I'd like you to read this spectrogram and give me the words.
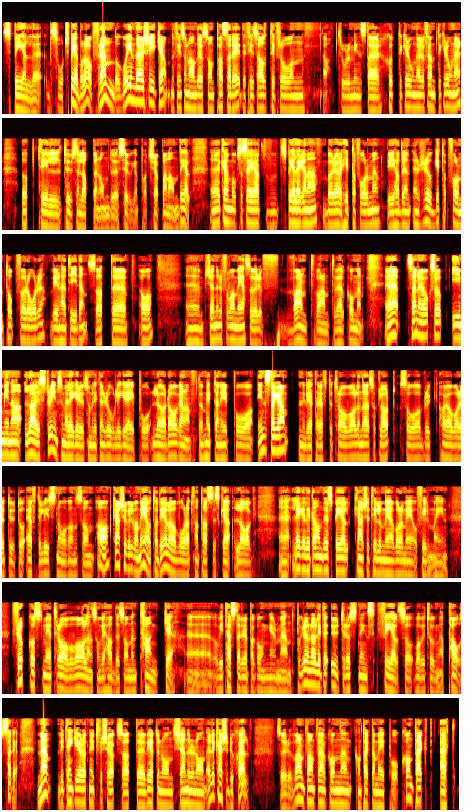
spel, vårt spelbolag Fremdo. Gå in där och kika. Det finns en andel som passar dig. Det finns allt ifrån ja, tror det minsta är 70 kronor eller 50 kronor upp till tusenlappen om du är sugen på att köpa en andel. Eh, jag kan också säga att spelägarna börjar hitta formen. Vi hade en, en ruggig formtopp förra året vid den här tiden så att eh, ja eh, Känner du för att vara med så är du varmt, varmt välkommen. Sen har jag också i mina livestreams som jag lägger ut som en liten rolig grej på lördagarna. De hittar ni på Instagram ni letar efter travvalen där såklart så bruk, har jag varit ute och efterlyst någon som ja, kanske vill vara med och ta del av vårt fantastiska lag. Eh, lägga lite andelsspel, kanske till och med vara med och filma in frukost med travovalen som vi hade som en tanke. Eh, och vi testade det ett par gånger men på grund av lite utrustningsfel så var vi tvungna att pausa det. Men vi tänker göra ett nytt försök så att eh, vet du någon, känner du någon eller kanske du själv så är du varmt, varmt välkommen. Kontakta mig på kontakt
